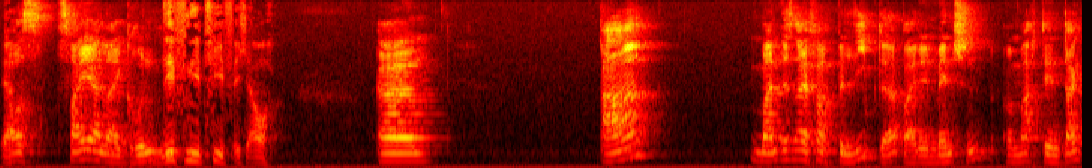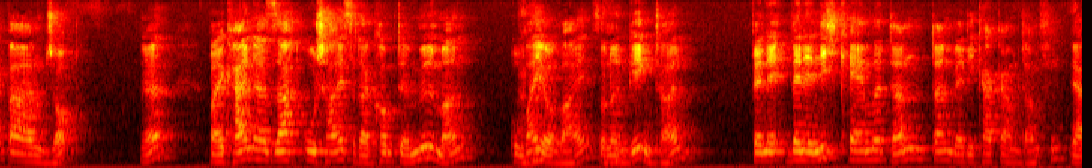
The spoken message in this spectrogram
Ja. Aus zweierlei Gründen. definitiv, ich auch. Ähm, A, man ist einfach beliebter bei den Menschen und macht den dankbaren Job, ne? weil keiner sagt, oh scheiße, da kommt der Müllmann, oh wei, oh wei, sondern im Gegenteil. Wenn er, wenn er nicht käme, dann, dann wäre die Kacke am Dampfen. Ja.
